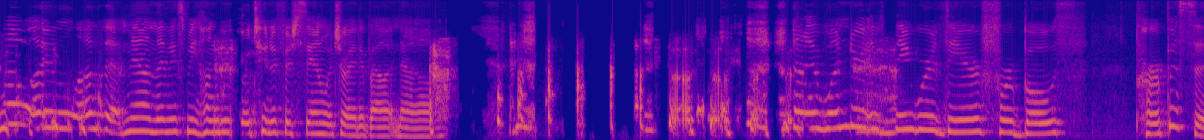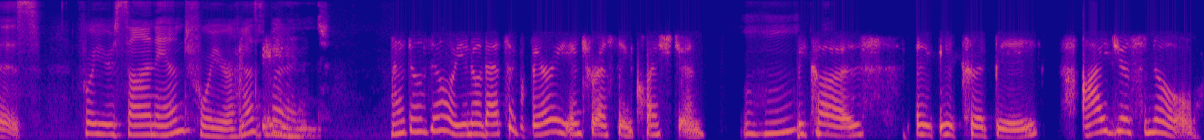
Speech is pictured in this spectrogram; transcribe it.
oh, I love that. Man, that makes me hungry for a tuna fish sandwich right about now. and I wonder if they were there for both purposes for your son and for your husband. I don't know. You know, that's a very interesting question mm-hmm. because it, it could be. I just know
